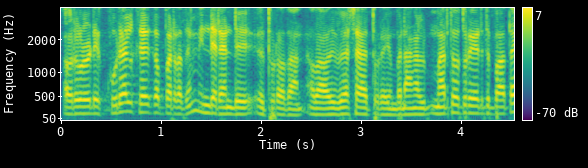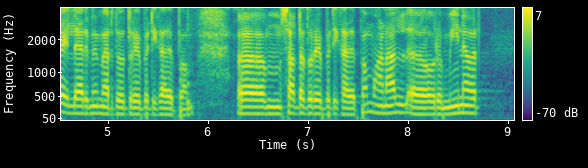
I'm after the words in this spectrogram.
அவர்களுடைய குரல் கேட்கப்படுறதும் இந்த ரெண்டு துறை தான் அதாவது விவசாயத்துறை இப்போ நாங்கள் மருத்துவத்துறை எடுத்து பார்த்தா எல்லாருமே மருத்துவத்துறை பற்றி கதைப்போம். சட்டத்துறையை பற்றி கதைப்போம். ஆனால் ஒரு மீனவர்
